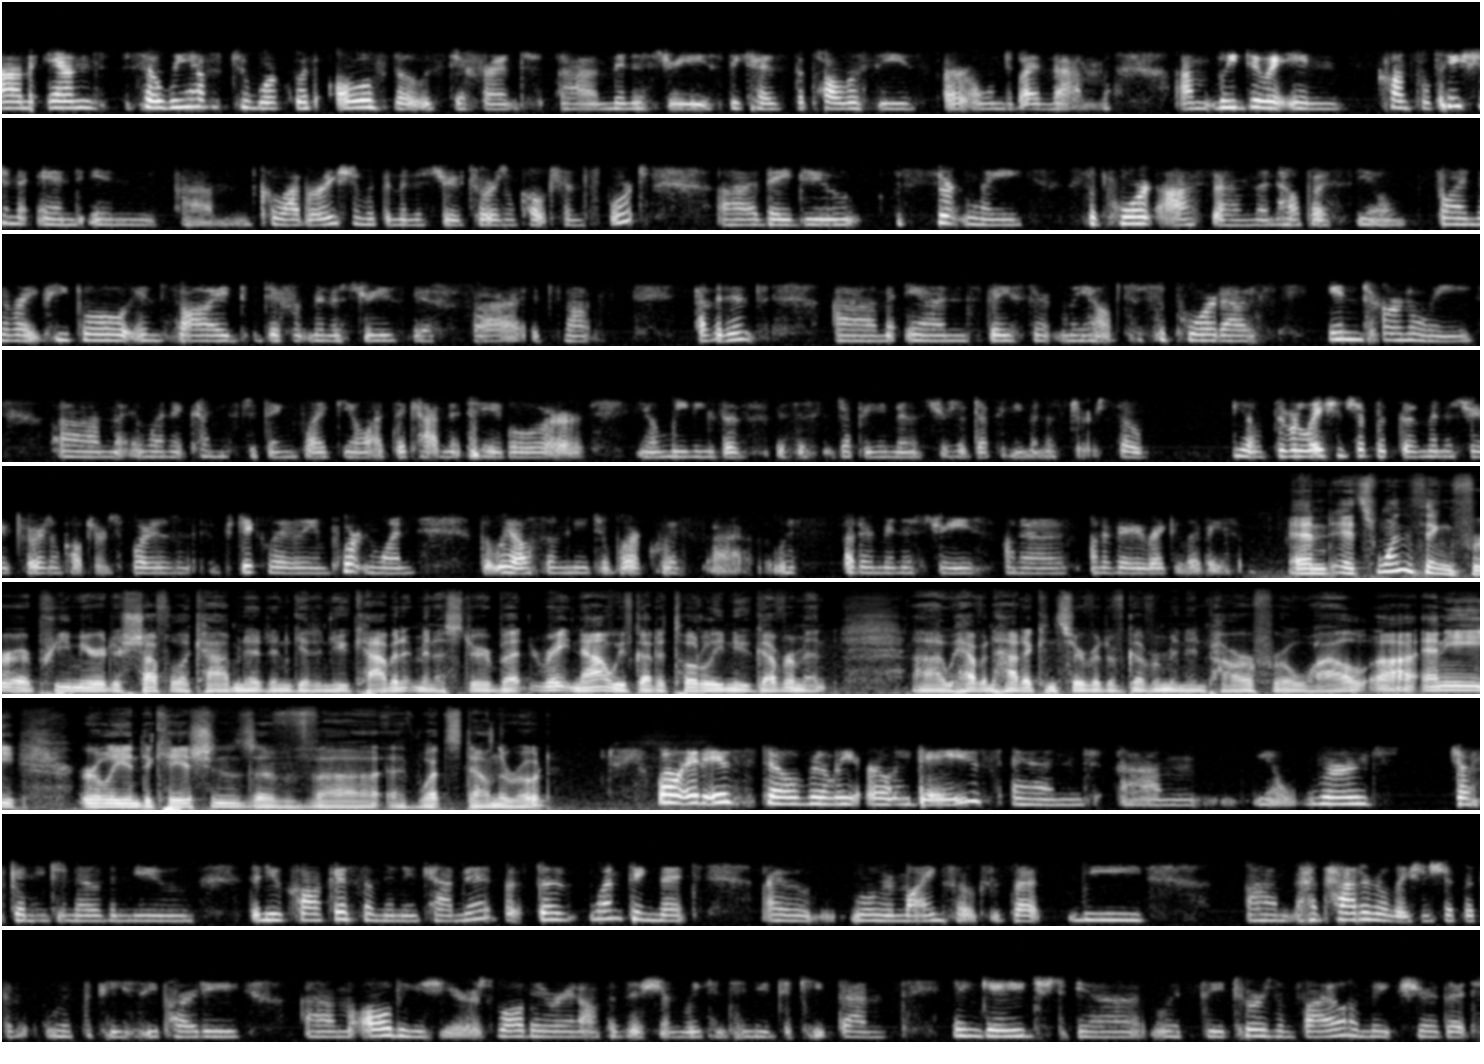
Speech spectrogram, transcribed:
Um, and so we have to work with all of those different uh, ministries because the policies are owned by them. Um, we do it in consultation and in um, collaboration with the Ministry of Tourism, Culture, and Sport. Uh, they do certainly support us um, and help us, you know, find the right people inside different ministries if uh, it's not evident. Um, and they certainly help to support us internally um, when it comes to things like, you know, at the cabinet table or, you know, meetings of assistant deputy ministers or deputy ministers. So, you know, the relationship with the Ministry of Tourism, Culture, and Sport is a particularly important one, but we also need to work with uh, with other ministries on a on a very regular basis. And it's one thing for a premier to shuffle a cabinet and get a new cabinet minister, but right now we've got a totally new government. Uh, we haven't had a conservative government in power for a while. Uh, any early indications of, uh, of, what's down the road? Well, it is still really early days, and um, you know we're just getting to know the new the new caucus and the new cabinet. But the one thing that I will remind folks is that we um, have had a relationship with the with the PC party um, all these years. While they were in opposition, we continued to keep them engaged uh, with the tourism file and make sure that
